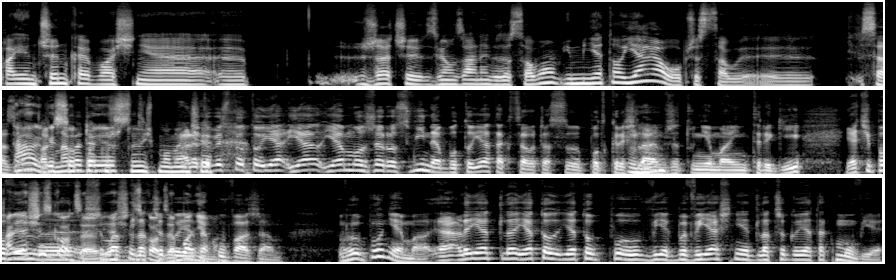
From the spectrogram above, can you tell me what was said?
pajęczynkę właśnie y, rzeczy związanych ze sobą i mnie to jarało przez cały y, sezon. Tak, tak nawet jak jest... w którymś momencie... Ale to wiesz to, to ja, ja, ja może rozwinę, bo to ja tak cały czas podkreślałem, mhm. że tu nie ma intrygi. Ja ci powiem, Ale ja się zgodzę, Szymon, ja się dlaczego zgodzę, ja tak uważam. Bo nie ma, ale ja, ja, to, ja to jakby wyjaśnię, dlaczego ja tak mówię.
